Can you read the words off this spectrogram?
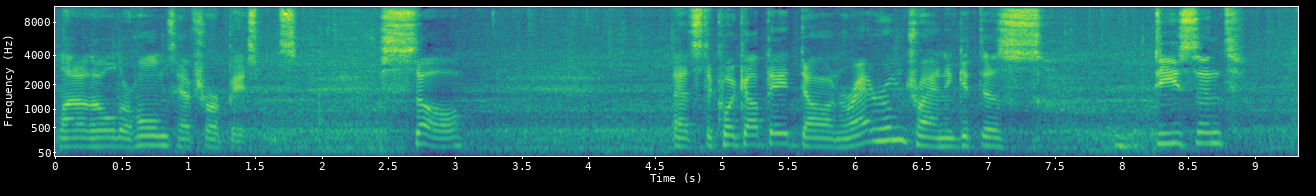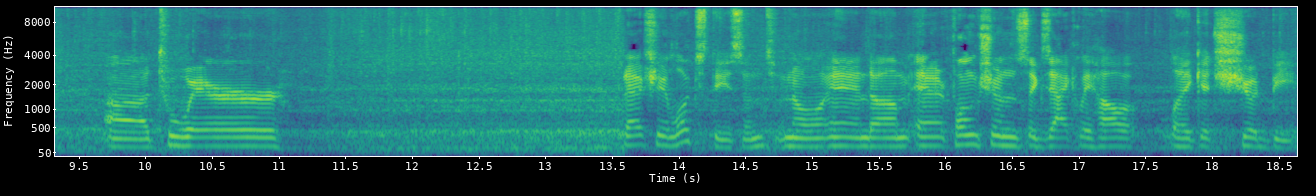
a lot of the older homes have short basements. So, that's the quick update down Rat Room, trying to get this decent uh, to where it actually looks decent, you know, and um, and it functions exactly how like it should be.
